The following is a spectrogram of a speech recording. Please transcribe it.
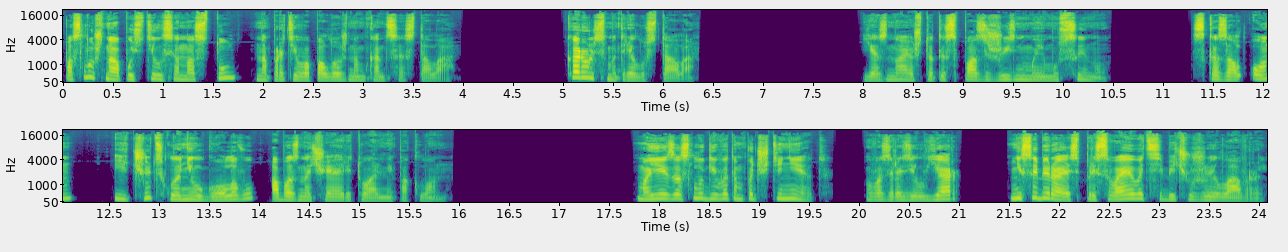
послушно опустился на стул на противоположном конце стола. Король смотрел устало. «Я знаю, что ты спас жизнь моему сыну», — сказал он и чуть склонил голову, обозначая ритуальный поклон. «Моей заслуги в этом почти нет», — возразил Яр, не собираясь присваивать себе чужие лавры,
